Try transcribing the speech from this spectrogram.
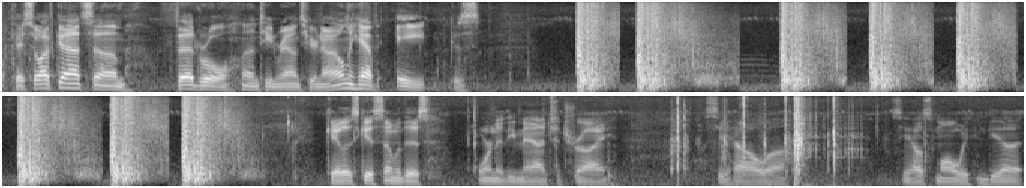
Okay, so I've got some federal hunting rounds here. Now I only have eight because Okay, let's give some of this Hornady match a try. See how uh, see how small we can get.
